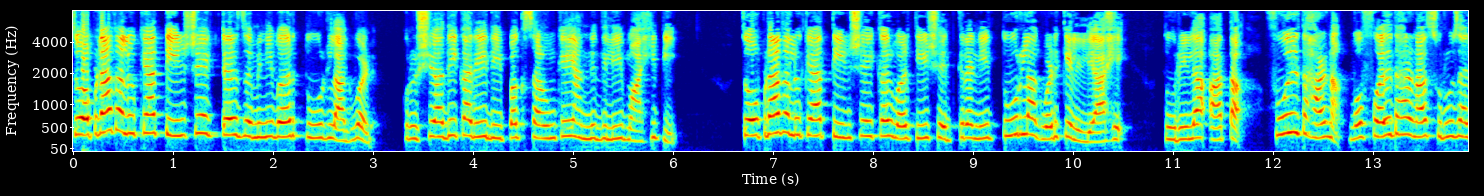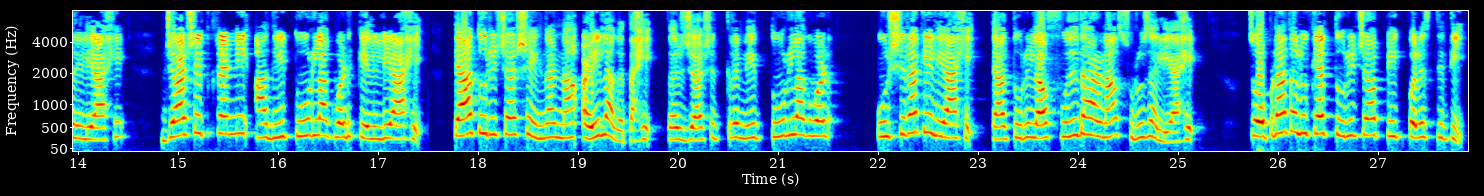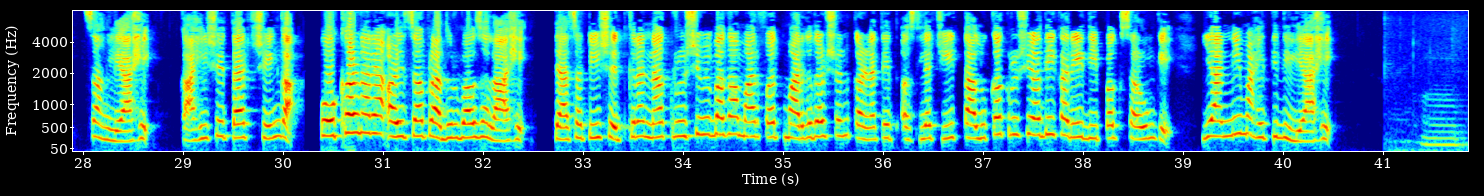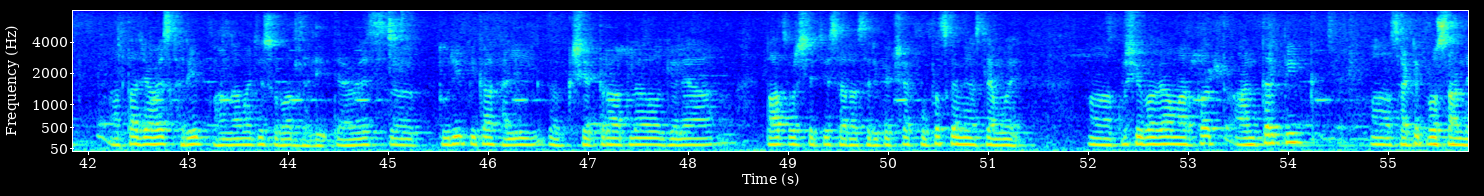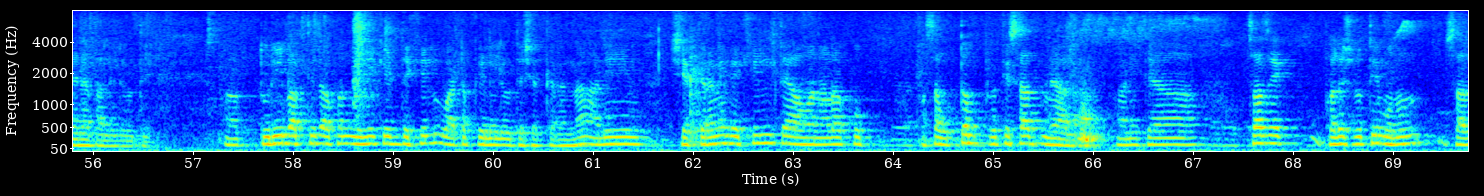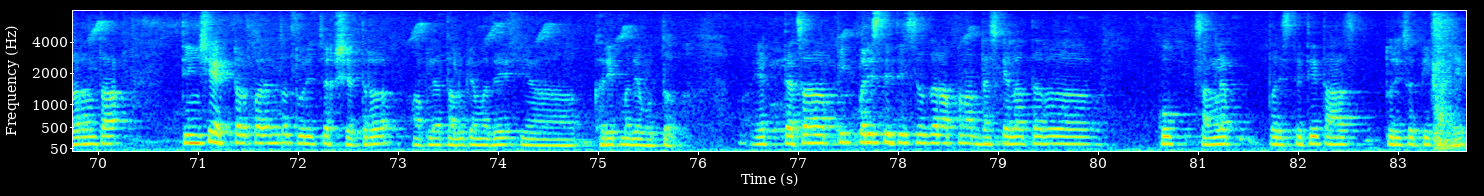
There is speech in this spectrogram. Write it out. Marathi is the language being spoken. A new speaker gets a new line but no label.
चोपडा तालुक्यात तीनशे हेक्टर जमिनीवर तूर लागवड. कृषी अधिकारी दीपक साळुंके यांनी दिली माहिती. चोपडा तालुक्यात तीनशे एकर वरती शेतकऱ्यांनी तूर लागवड केलेली आहे. तुरीला आता फुलधारणा व फलधारणा सुरू झालेली आहे. ज्या शेतकऱ्यांनी आधी तूर लागवड केलेली आहे त्या तुरीच्या शेंगांना अळी लागत आहे. तर ज्या शेतकऱ्यांनी तूर लागवड उशिरा केली आहे त्या तुरीला फुलधारणा सुरू झाली आहे. चोपडा तालुक्यात तुरीच्या पीक परिस्थिती चांगली आहे. काही शेतात शेंगा पोखरणाऱ्या अळीचा प्रादुर्भाव झाला आहे. त्यासाठी शेतकऱ्यांना कृषी विभागामार्फत मार्गदर्शन करण्यात येत असल्याची तालुका कृषी अधिकारी दीपक साळुंके यांनी माहिती दिली आहे.
आता ज्यावेळेस खरीप हंगामाची सुरुवात झाली त्यावेळेस तुरी पिकाखालील क्षेत्र आपलं गेल्या पाच वर्षाची सरासरीपेक्षा खूपच कमी असल्यामुळे कृषी विभागामार्फत आंतरपीकसाठी प्रोत्साहन देण्यात आलेले होते. तुरी बाबतीत आपण मिनी किट देखील वाटप केलेले होते शेतकऱ्यांना आणि शेतकऱ्यांनी देखील त्या आव्हानाला खूप असा उत्तम प्रतिसाद मिळाला. आणि त्याचाच एक फलश्रुती म्हणून साधारणतः तीनशे हेक्टरपर्यंत तुरीचं क्षेत्र आपल्या तालुक्यामध्ये खरीपमध्ये होतं. एक त्याचा पीक परिस्थितीचा जर आपण अभ्यास केला तर खूप चांगल्या परिस्थितीत आज तुरीचं पीक आहे.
